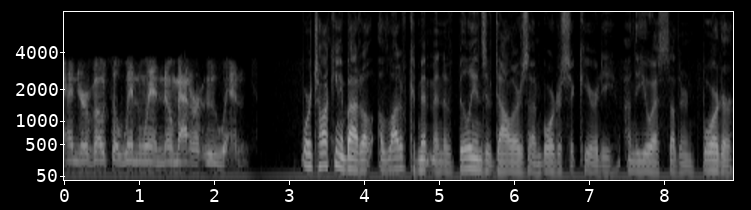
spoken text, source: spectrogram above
and your vote's a win win no matter who wins. We're talking about a, a lot of commitment of billions of dollars on border security on the U.S. southern border.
